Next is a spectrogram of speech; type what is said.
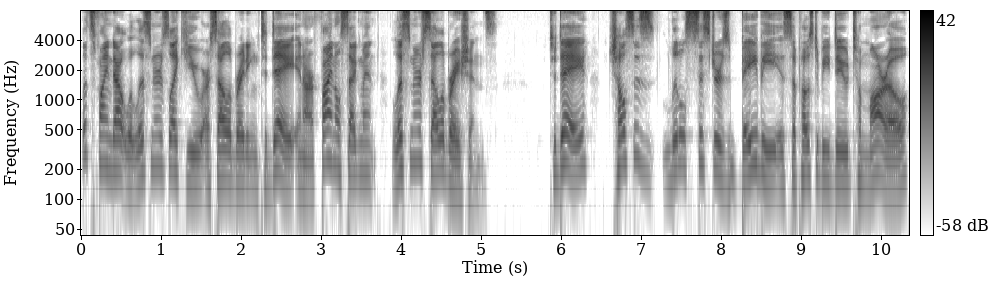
let's find out what listeners like you are celebrating today in our final segment Listener Celebrations. Today, Chelsea's little sister's baby is supposed to be due tomorrow.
